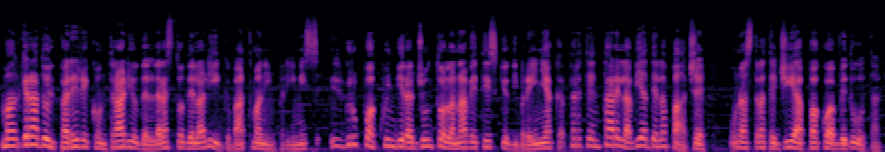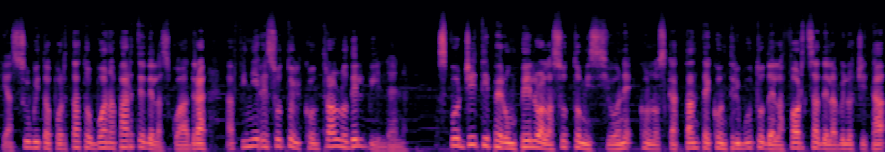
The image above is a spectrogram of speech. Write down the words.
Malgrado il parere contrario del resto della League, Batman in primis, il gruppo ha quindi raggiunto la nave teschio di Brainiac per tentare la via della pace, una strategia poco avveduta che ha subito portato buona parte della squadra a finire sotto il controllo del villain. Sfuggiti per un pelo alla sottomissione, con lo scattante contributo della forza della velocità,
